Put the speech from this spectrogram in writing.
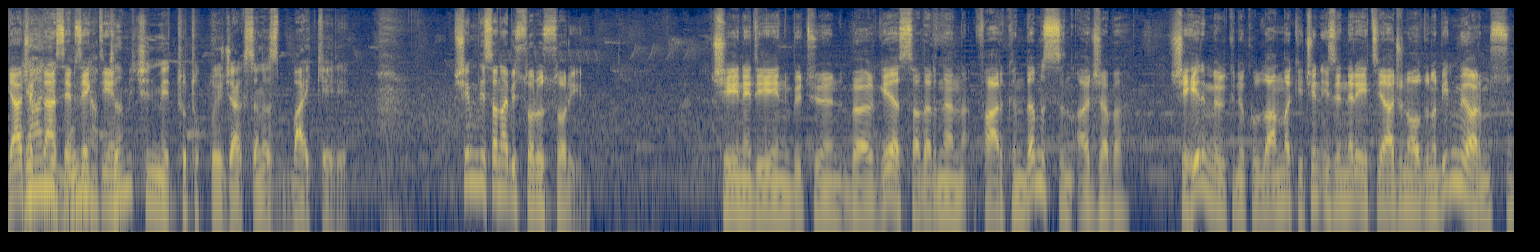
Gerçekten yani bunu yaptığım için mi tutuklayacaksınız Bay Kelly? Şimdi sana bir soru sorayım. Çiğnediğin bütün bölge yasalarının farkında mısın acaba? Şehir mülkünü kullanmak için izinlere ihtiyacın olduğunu bilmiyor musun?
